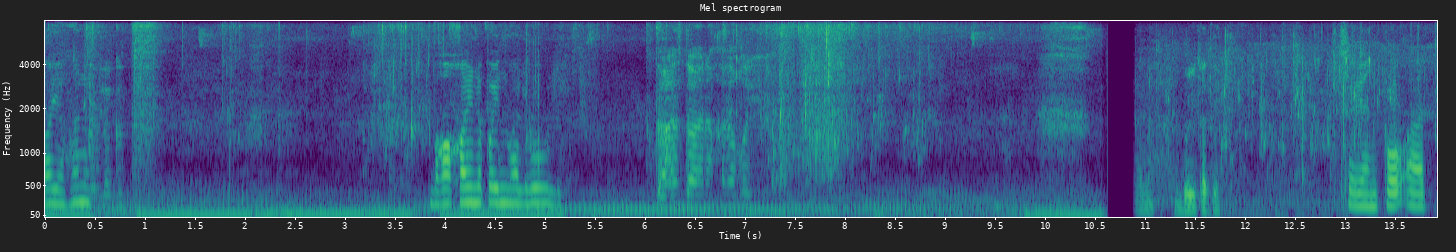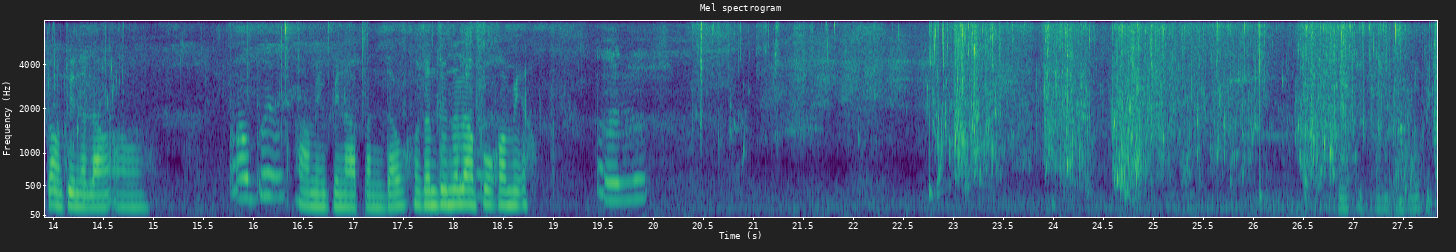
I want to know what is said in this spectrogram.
Sayang, hani. Nalagot. Baka kayo na pa yun malhuli. Daan-daan akala ko eh. Ano? Boy kat eh. So yan po at kaunti na lang ang aming pinapandaw. Hanggang doon na lang po kami. ah. Putik, putik, putik.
